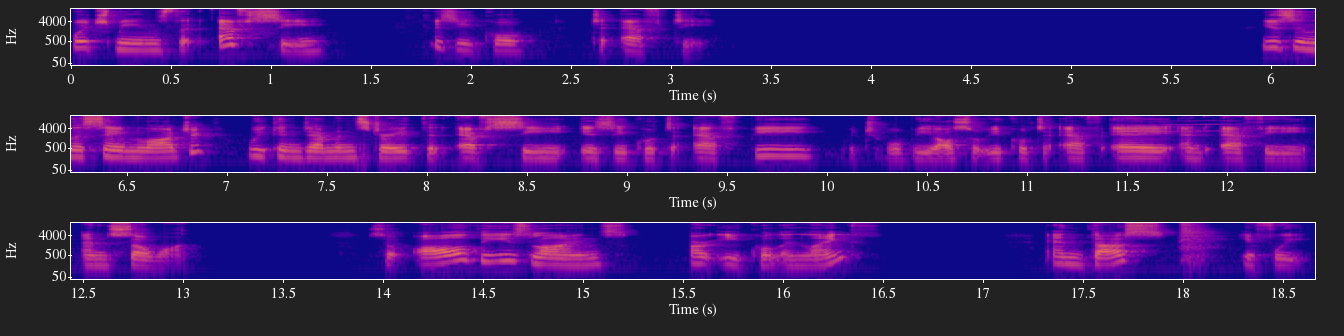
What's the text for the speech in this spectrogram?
which means that FC is equal to FD. Using the same logic, we can demonstrate that FC is equal to FB, which will be also equal to FA and FE, and so on. So all these lines are equal in length, and thus, if we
